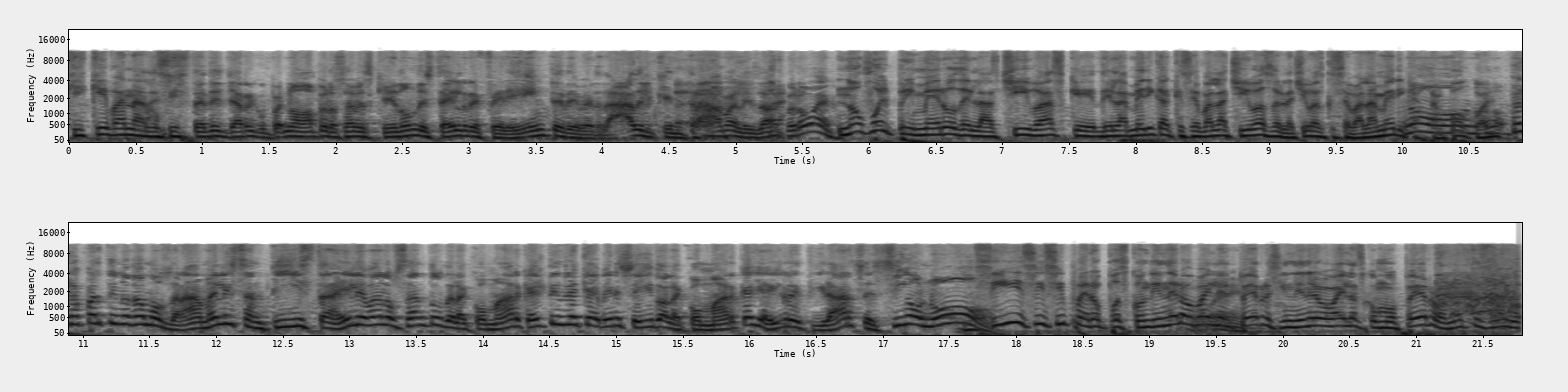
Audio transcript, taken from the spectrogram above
¿qué, qué van a decir? Ustedes ya recuperan. No, pero ¿sabes qué? ¿Dónde está el referente de verdad? El que entraba, les da. Ahora, Pero bueno. No fue el primero de las Chivas, que de la América que se va a las Chivas, o de las Chivas que se va a la América, No, tampoco, no, ¿eh? no, pero aparte no hagamos drama, él es santista, él le va a los santos de la comarca, él tendría que haberse ido a la comarca y ahí retirarse, ¿sí o no? Sí, sí, sí, pero pues con dinero baila el perro y sin dinero bailas como perro, ¿no? Entonces digo,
